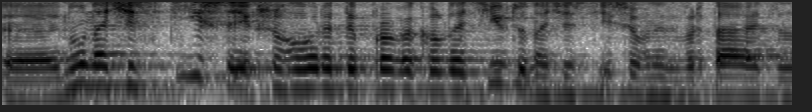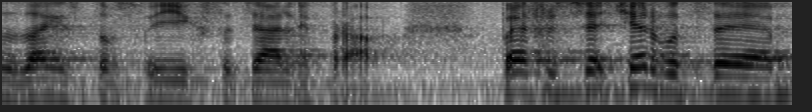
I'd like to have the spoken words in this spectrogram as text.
е, ну, найчастіше, якщо говорити про викладачів, то найчастіше вони звертаються за захистом своїх соціальних прав. Першу чергу це е,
